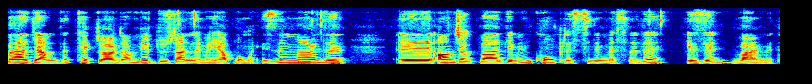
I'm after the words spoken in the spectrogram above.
belgemde tekrardan bir düzenleme yapmama izin verdi. Ee, ancak belgemin komple silinmesine de izin vermedi.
